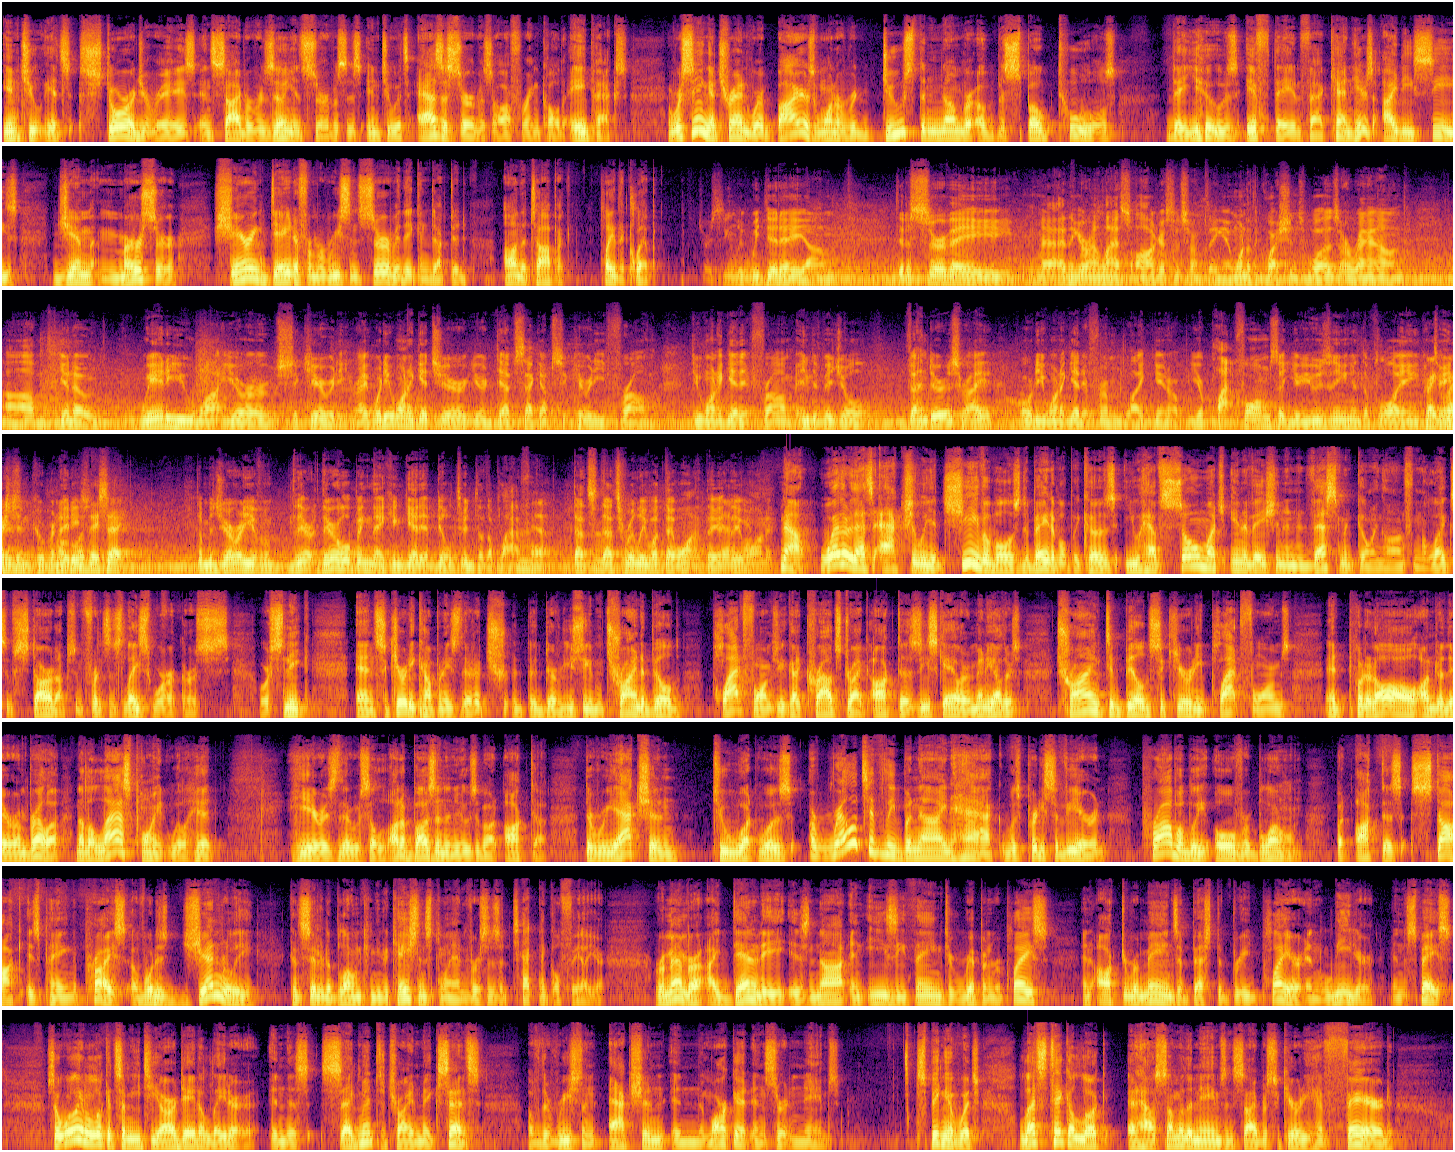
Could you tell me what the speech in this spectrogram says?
into its storage arrays and cyber resilience services into its as a service offering called Apex. And we're seeing a trend where buyers want to reduce the number of bespoke tools they use if they, in fact, can. Here's IDC's Jim Mercer sharing data from a recent survey they conducted on the topic. Play the clip. Interestingly, we did a. Um, did a survey, I think around last August or something, and one of the questions was around um, you know, where do you want your security, right? Where do you want to get your, your DevSecOps security from? Do you want to get it from individual vendors, right? Or do you want to get it from like, you know, your platforms that you're using and deploying Great containers question. in Kubernetes? What would they say? The majority of them they're they're hoping they can get it built into the platform. Yeah. That's that's really what they want. They yeah. they want it. Now, whether that's actually achievable is debatable because you have so much innovation and investment going on from the likes of startups, and for instance, Lacework or or Snyk, and security companies that are tr- you see them trying to build platforms. You've got CrowdStrike, Okta, Zscaler, and many others trying to build security platforms and put it all under their umbrella. Now, the last point we'll hit here is there was a lot of buzz in the news about Okta. The reaction to what was a relatively benign hack was pretty severe and probably overblown. But Okta's stock is paying the price of what is generally considered a blown communications plan versus a technical failure. Remember, identity is not an easy thing to rip and replace, and Okta remains a best of breed player and leader in the space. So we're going to look at some ETR data later in this segment to try and make sense of the recent action in the market and certain names. Speaking of which, let's take a look at how some of the names in cybersecurity have fared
